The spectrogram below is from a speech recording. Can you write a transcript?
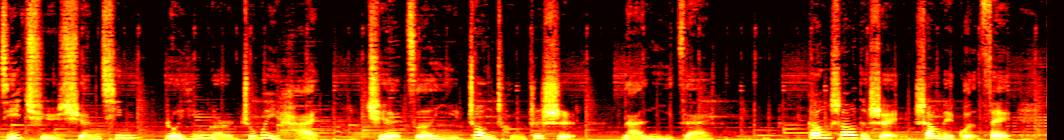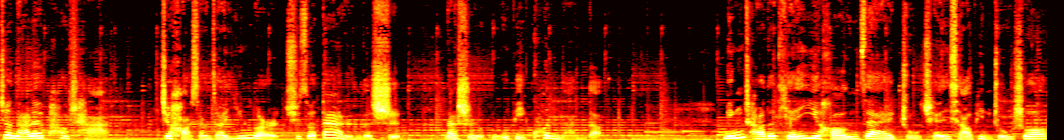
汲取玄清。若婴儿之未孩，却则以壮成之势，难以哉！刚烧的水尚未滚沸，就拿来泡茶，就好像叫婴儿去做大人的事，那是无比困难的。明朝的田义衡在《主权小品》中说：“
